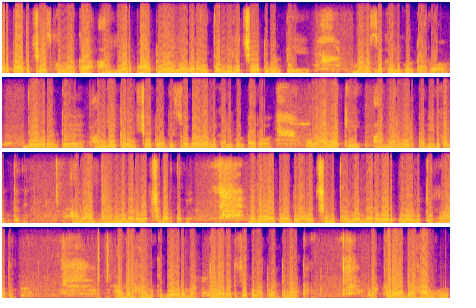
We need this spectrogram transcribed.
ఏర్పాటు చేసుకున్నాక ఆ ఏర్పాటులో ఎవరైతే నిలిచేటువంటి మనసు కలిగి ఉంటారో దేవుడు అంటే అంగీకరించేటువంటి స్వభావాన్ని కలిగి ఉంటారో వాళ్ళకి ఆ నెరవేర్పు అనేది కలుగుతుంది. ఆ వాగ్దానము నెరవేర్చబడుతుంది. మిగిలినటువంటి వాళ్ళ జీవితాల్లో నెరవేర్పులోనికి రాదు. అబ్రహాంకి దేవుడు మొట్టమొదట చెప్పినటువంటి మాట. ఒక్కడే అబ్రహాము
